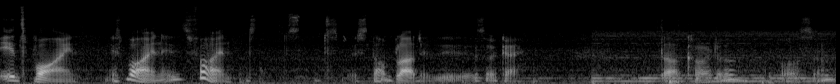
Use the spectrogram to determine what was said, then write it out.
it's fine. It's fine. It's fine. It's, it's, it's not blood. It, it's okay. Dark corridor. Awesome.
